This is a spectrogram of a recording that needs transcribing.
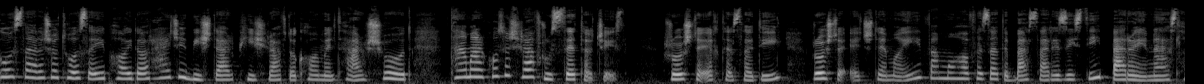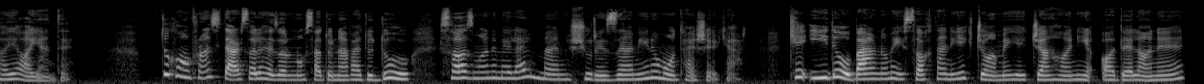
گسترش و توسعه پایدار هرچی بیشتر پیشرفت و کاملتر شد تمرکزش رفت رو سه تا چیز رشد اقتصادی، رشد اجتماعی و محافظت بستر زیستی برای نسل‌های آینده. تو کنفرانسی در سال 1992 سازمان ملل منشور زمین رو منتشر کرد که ایده و برنامه ساختن یک جامعه جهانی عادلانه،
